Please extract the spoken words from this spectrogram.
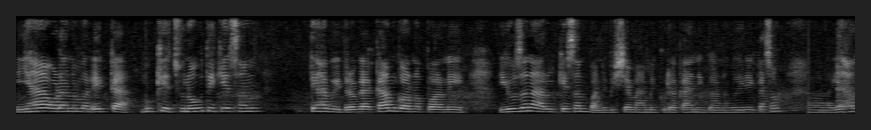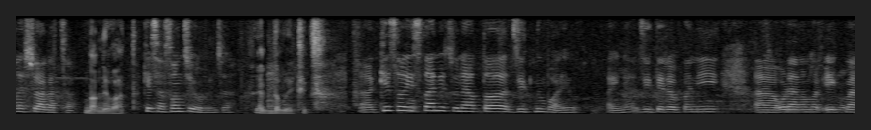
यहाँ वडा नम्बर एकका मुख्य चुनौती के छन्? त्यहाँभित्रका काम गर्न पर्ने योजनाहरू के छन् भन्ने विषयमा हामी कुराकानी गर्न गइरहेका छौँ। यहाँलाई स्वागत छ। धन्यवाद। के छ सन्चै हुनुहुन्छ? एकदमै ठिक छ। के छ स्थानीय चुनाव त जित्नुभयो। होइन? जितेर पनि वडा नम्बर एकमा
